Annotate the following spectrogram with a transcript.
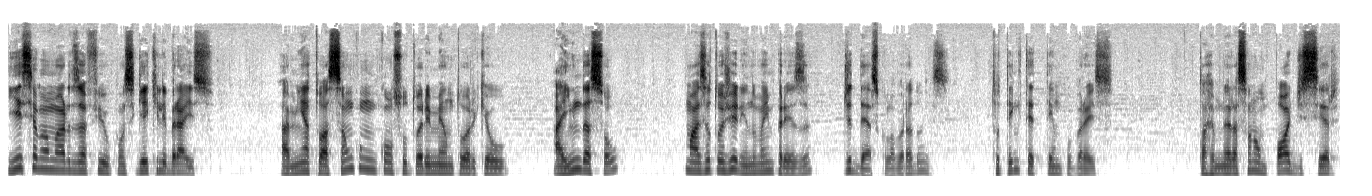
E esse é o meu maior desafio, conseguir equilibrar isso. A minha atuação como consultor e mentor, que eu ainda sou, mas eu estou gerindo uma empresa de 10 colaboradores. Tu tem que ter tempo para isso. Tua remuneração não pode ser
